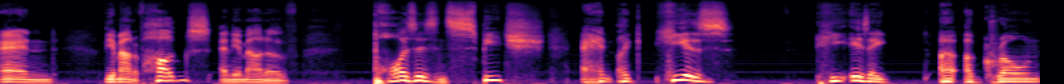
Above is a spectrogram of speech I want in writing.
And the amount of hugs and the amount of pauses in speech and like he is he is a a, a grown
